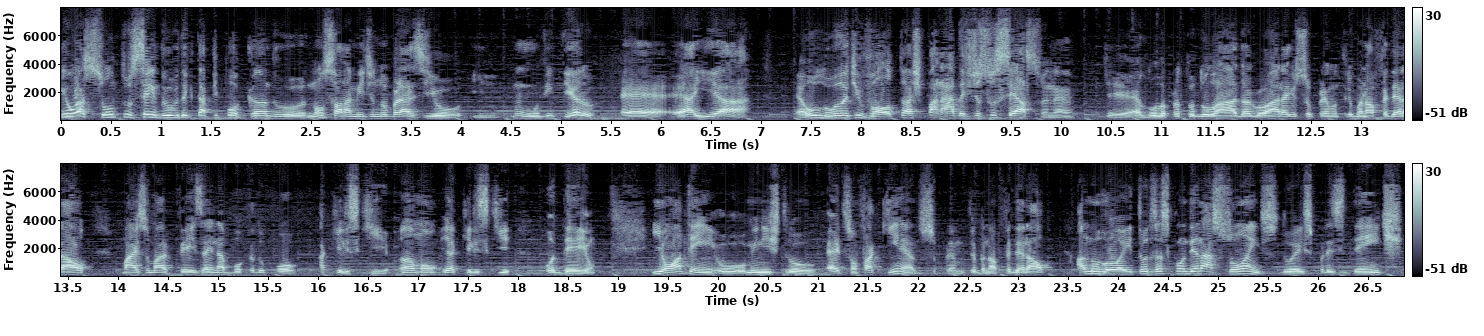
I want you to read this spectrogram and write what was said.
E o assunto, sem dúvida, que está pipocando não só na mídia no Brasil e no mundo inteiro, é, é aí a, é o Lula de volta às paradas de sucesso, né? Que é Lula para todo lado agora e o Supremo Tribunal Federal mais uma vez aí na boca do povo, aqueles que amam e aqueles que odeiam. E ontem o ministro Edson Fachin, né, do Supremo Tribunal Federal, anulou aí todas as condenações do ex-presidente,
